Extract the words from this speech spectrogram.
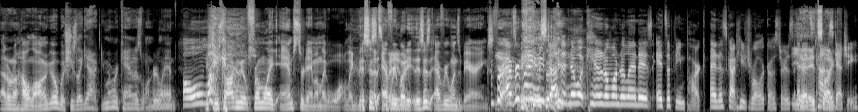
I don't know how long ago, but she's like, yeah. Do you remember Canada's Wonderland? Oh And my she's talking to me from like Amsterdam. I'm like, whoa, like this is That's everybody. amazing. This is everyone's bearings. For everybody who doesn't know what Canada Wonderland is, it's a theme park and it's got huge roller coasters and it's, it's kind of like- sketchy.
